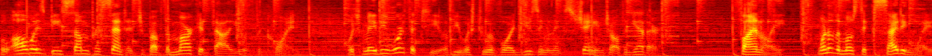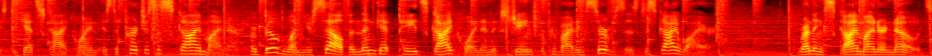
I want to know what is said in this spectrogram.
will always be some percentage above the market value of the coin, which may be worth it to you if you wish to avoid using an exchange altogether. Finally, one of the most exciting ways to get Skycoin is to purchase a SkyMiner or build one yourself and then get paid Skycoin in exchange for providing services to Skywire. Running SkyMiner nodes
